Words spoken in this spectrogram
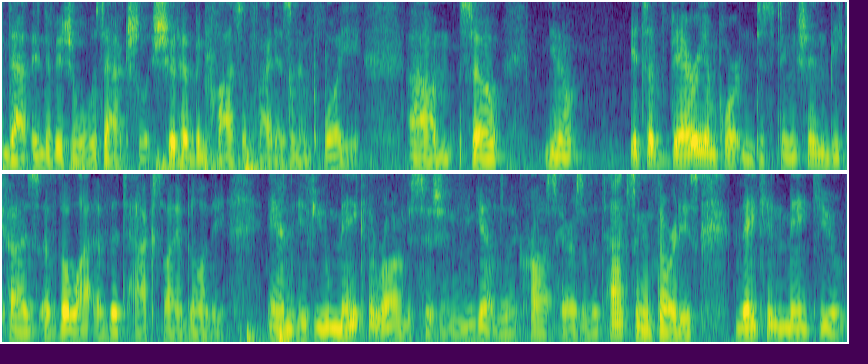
that individual was actually should have been classified as an employee. Um, so, you know, it's a very important distinction because of the li- of the tax liability. And if you make the wrong decision, and you get into the crosshairs of the taxing authorities. They can make you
